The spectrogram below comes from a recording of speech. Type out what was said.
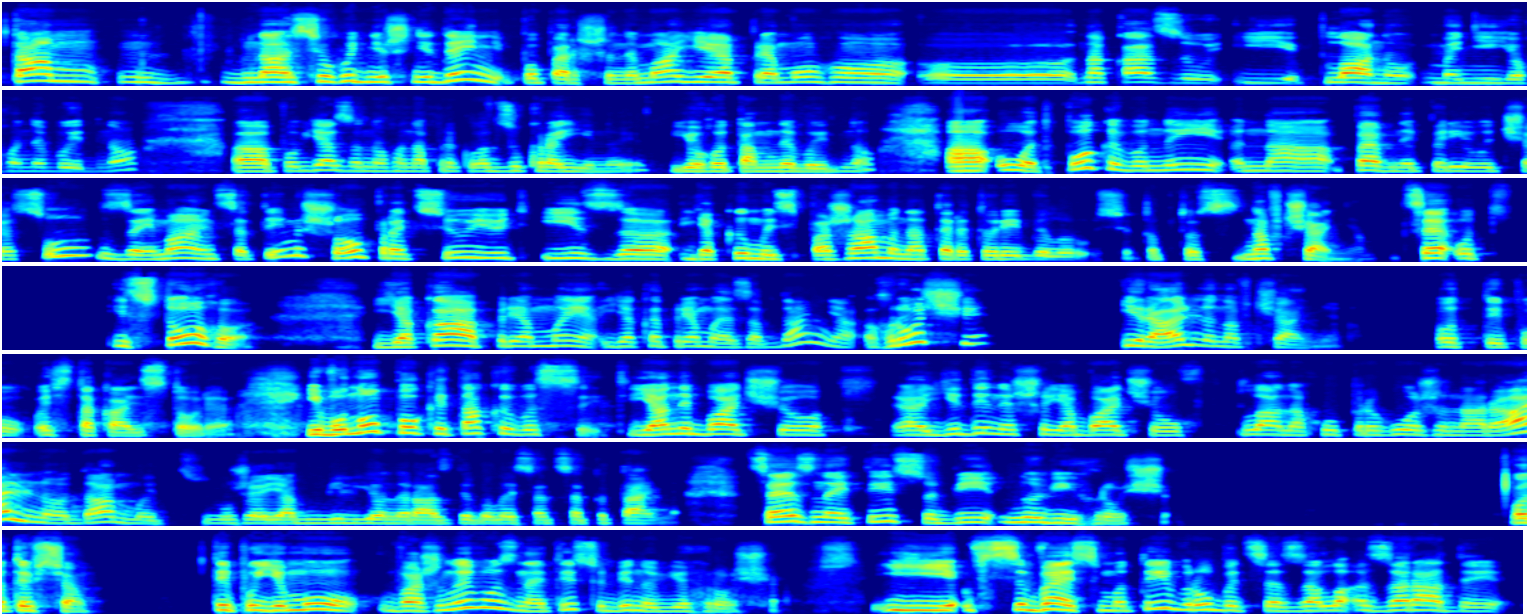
Там на сьогоднішній день, по-перше, немає прямого наказу і плану, мені його не видно, пов'язаного, наприклад, з Україною. Його там не видно. А от поки вони на певний період часу займаються тим, що працюють із якимись пажами на території Білорусі, тобто з навчанням. Це от із того, яка пряме, яке пряме завдання гроші і реально навчання. От, типу, ось така історія. І воно поки так і висить. Я не бачу. е, Єдине, що я бачу в планах у Пригожина реально, да, ми вже я мільйони разів дивилася це питання, це знайти собі нові гроші. От і все. Типу, йому важливо знайти собі нові гроші. І весь мотив робиться заради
